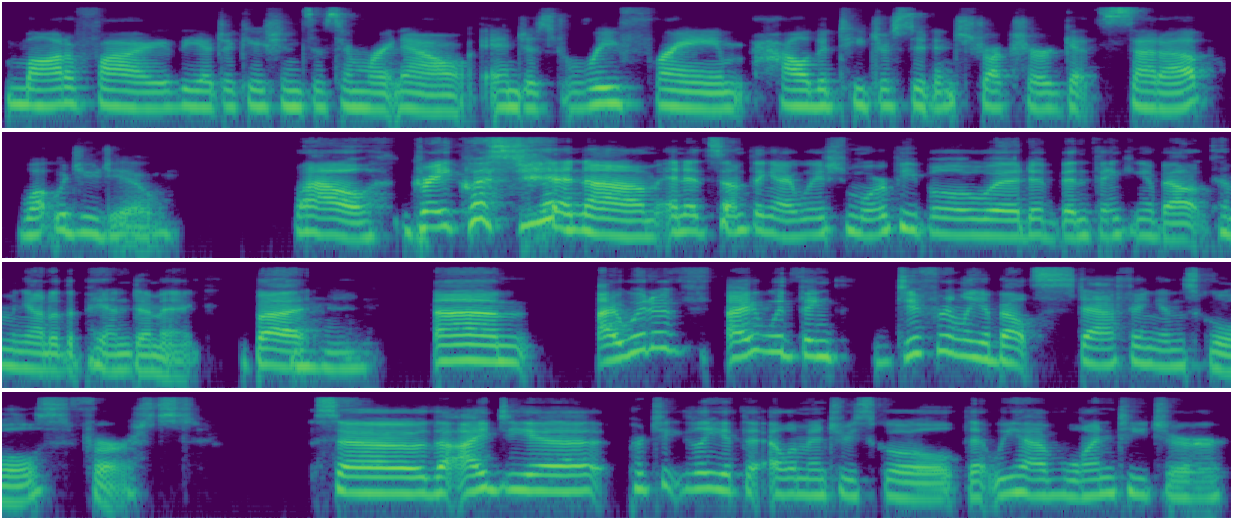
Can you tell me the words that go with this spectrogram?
modify the education system right now and just reframe how the teacher student structure gets set up, what would you do? Wow, great question. Um, and it's something I wish more people would have been thinking about coming out of the pandemic. But mm-hmm. um, I would have, I would think differently about staffing in schools first. So the idea, particularly at the elementary school, that we have one teacher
